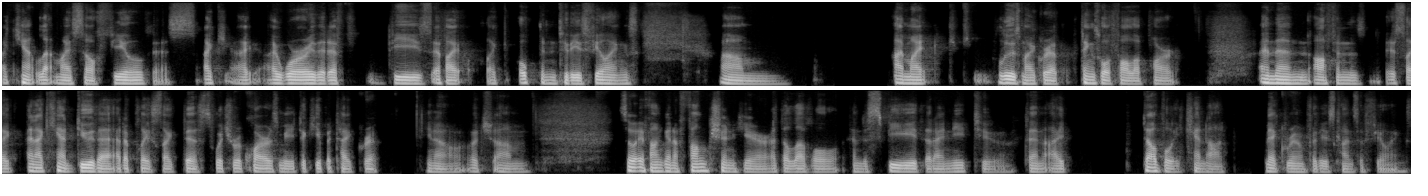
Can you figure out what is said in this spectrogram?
I can't let myself feel this. I, I, I worry that if these, if I like open to these feelings, um, I might lose my grip. Things will fall apart. And then often it's like, and I can't do that at a place like this, which requires me to keep a tight grip you know, which, um, so if I'm going to function here at the level and the speed that I need to, then I doubly cannot make room for these kinds of feelings.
